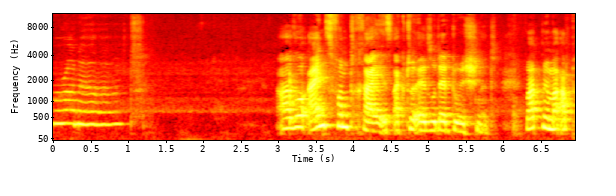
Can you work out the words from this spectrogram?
Ronald. Also eins von drei ist aktuell so der Durchschnitt. Warten wir mal ab,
